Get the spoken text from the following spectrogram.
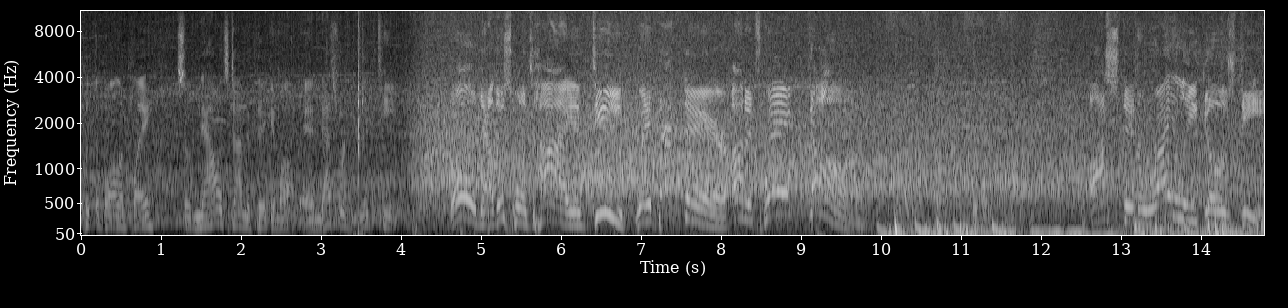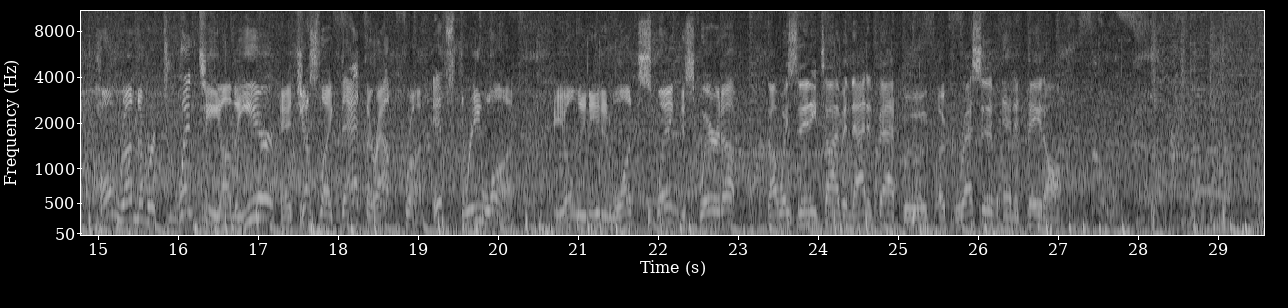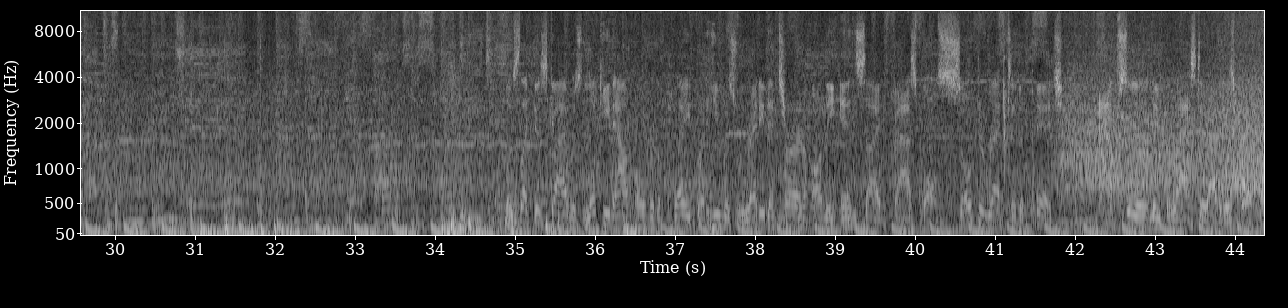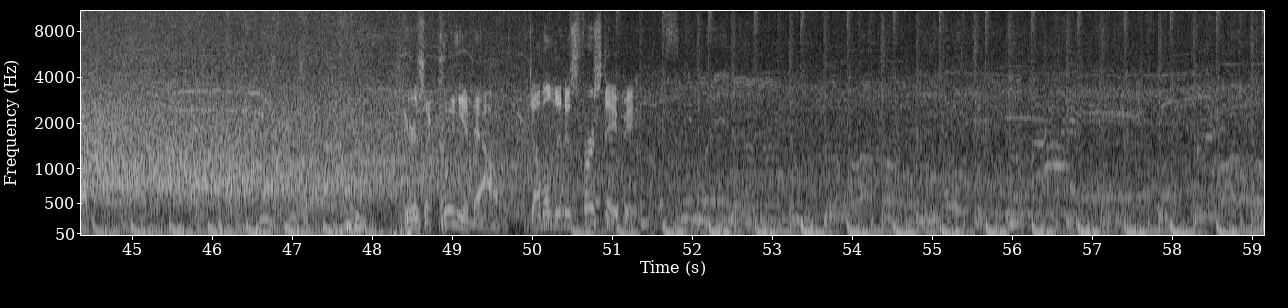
put the ball in play. So now it's time to pick him up, and that's where good team. Oh, now this one's high and deep, way back there, on its way, gone. Austin Riley goes deep. Home run number 20 on the year, and just like that, they're out front. It's 3-1. He only needed one swing to square it up. Not wasting any time in that at bat, Boog. Aggressive, and it paid off. Looks like this guy was looking out over the plate, but he was ready to turn on the inside fastball. So direct to the pitch. Absolutely blasted out of this ballpark. Here's Acuna now. Doubled in his first AB.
